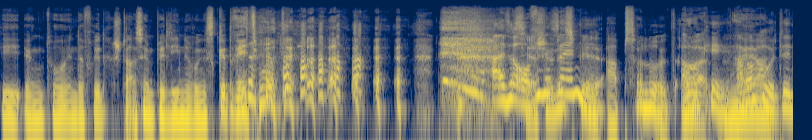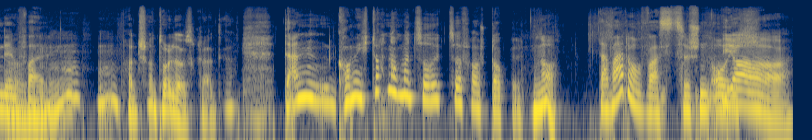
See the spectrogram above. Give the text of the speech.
die irgendwo in der Friedrichstraße in Berlin übrigens gedreht wurde. Also offenes Ende. Bild, absolut. Aber, Okay, naja, aber gut in dem äh, Fall. hm, hm, Hat schon toll ausgeschaut, ja. Dann komme ich doch nochmal zurück zur Frau Stockel. No. Da war doch was zwischen euch. Ja,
